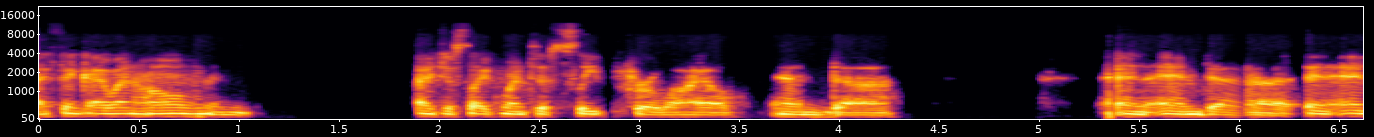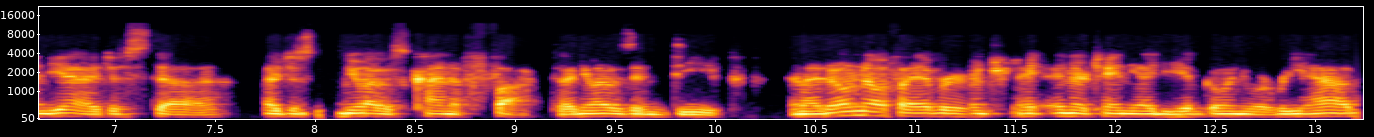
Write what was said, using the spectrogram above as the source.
I think I went home and I just like went to sleep for a while, and uh, and and, uh, and and yeah, I just uh, I just knew I was kind of fucked. I knew I was in deep, and I don't know if I ever entertain, entertained the idea of going to a rehab.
